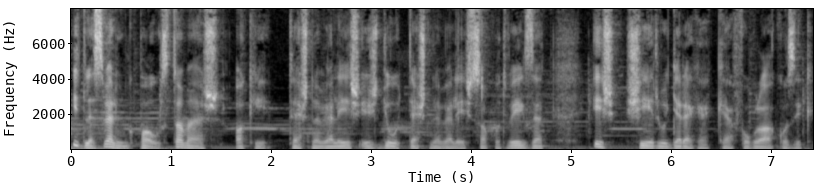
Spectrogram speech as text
Itt lesz velünk Paus Tamás, aki testnevelés és gyógytestnevelés szakot végzett, és sérült gyerekekkel foglalkozik.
